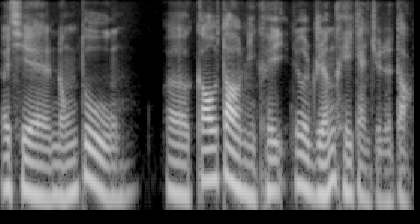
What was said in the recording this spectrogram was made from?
而且浓度呃高到你可以这个人可以感觉得到，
